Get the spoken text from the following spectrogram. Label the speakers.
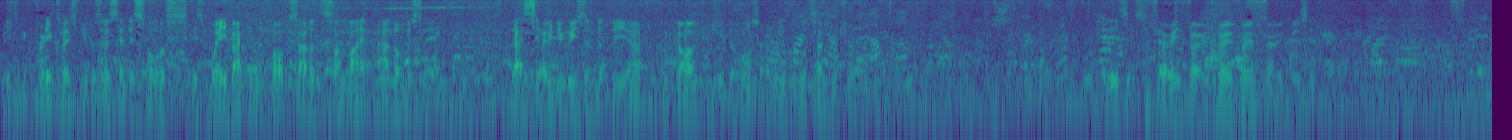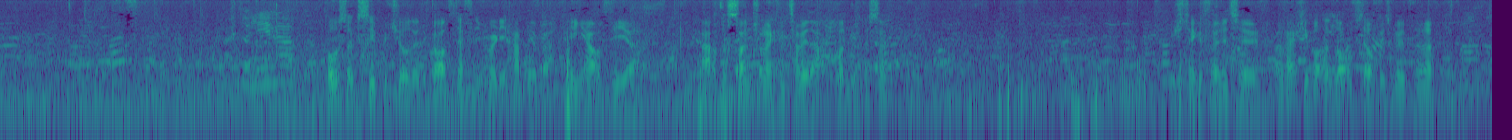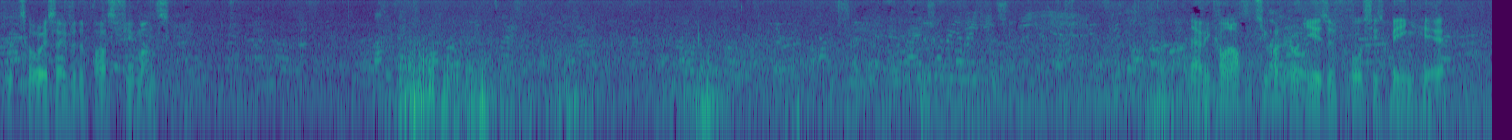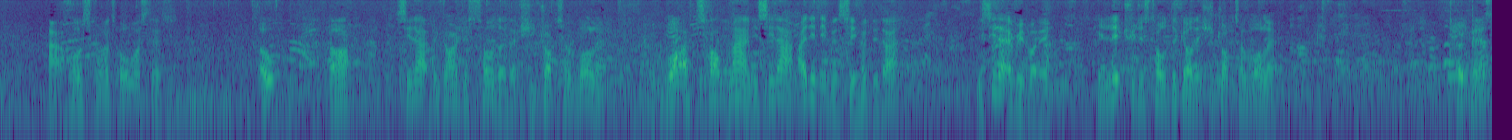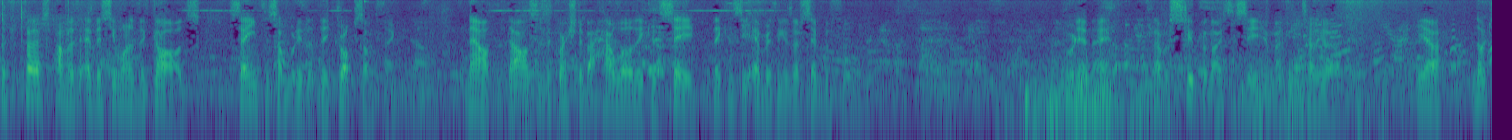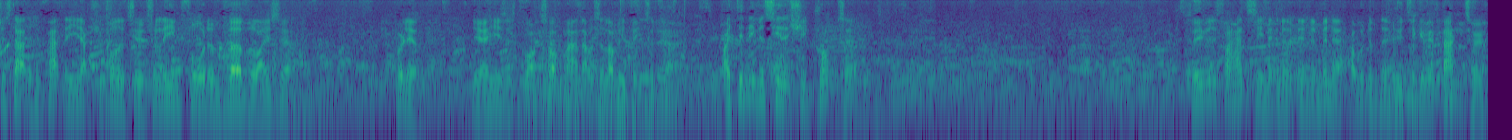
Speaker 1: We need to be pretty close because as I said this horse is way back in the box out of the sunlight and obviously that's the only reason that the, uh, the guard can keep the horse at a reasonable temperature. It is, it's very, very, very, very, very busy. Horse looks super chill though. The guard's definitely really happy about being out of the uh, out of the sunshine. I can tell you that 100%. You should take a photo too. I've actually gotten a lot of selfies with uh, with tourists over the past few months. Now, I mean, come on, after 200 odd years of horses being here at Horse Guards, oh, what's this? Oh, oh, see that? The guard just told her that she dropped her wallet. What a top man. You see that? I didn't even see her do that. You see that, everybody? He literally just told the girl that she dropped her wallet. Okay, that's the first time I've ever seen one of the guards saying to somebody that they dropped something. Now, that answers the question about how well they can see. They can see everything, as I've said before. Brilliant, eh? That was super nice to see him actually telling her. Yeah, not just that, the fact that he actually bothered to, to lean forward and verbalise it. Brilliant. Yeah, he's a what top man. That was a lovely thing to do. I didn't even see that she dropped it. So even if I had seen it in a, in a minute, I wouldn't have known who to give it back to.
